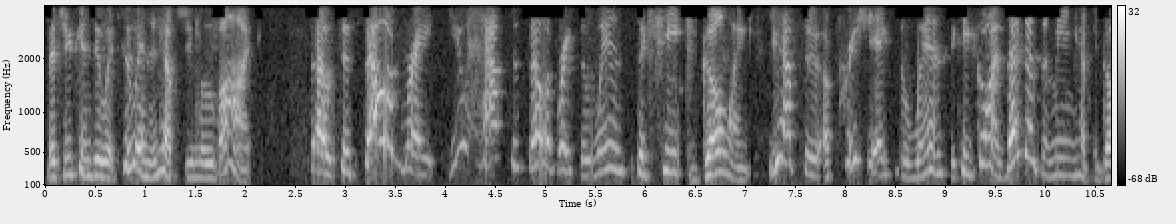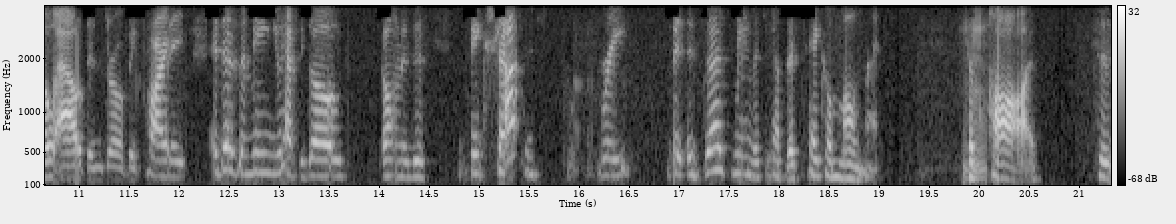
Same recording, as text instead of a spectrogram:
that you can do it too, and it helps you move on. So to celebrate, you have to celebrate the wins to keep going. You have to appreciate the wins to keep going. That doesn't mean you have to go out and throw a big party. It doesn't mean you have to go on to this big shopping spree. But it does mean that you have to take a moment to mm-hmm. pause, to,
